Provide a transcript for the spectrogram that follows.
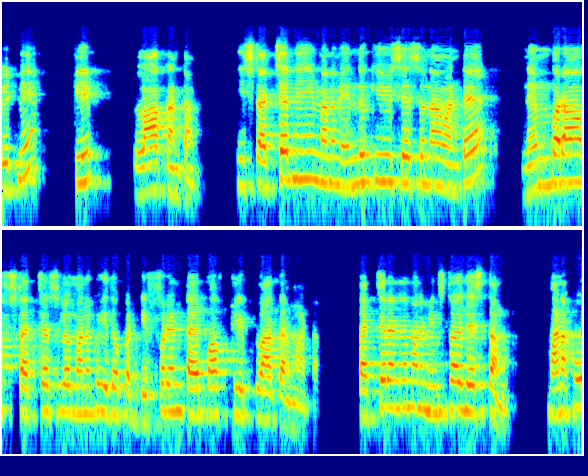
వీటిని క్లిప్ లాక్ అంటాం. ఈ స్ట్రక్చర్ని మనం ఎందుకు యూజ్ చేస్తున్నాం అంటే నెంబర్ ఆఫ్ స్ట్రక్చర్స్లో మనకు ఇది ఒక different type of clip lock అన్నమాట. స్ట్రక్చర్ అనేది మనం ఇన్స్టాల్ చేస్తాం. మనకు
